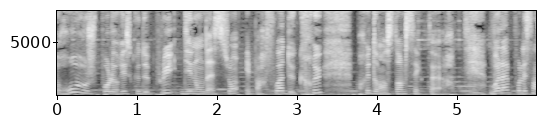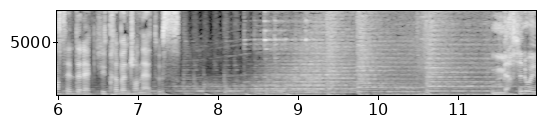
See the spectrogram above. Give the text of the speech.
rouge pour le risque de pluie, d'inondation et parfois de crues. Prudence dans le secteur. Voilà pour l'essentiel de l'actu. Très bonne journée à tous. Merci Noémie.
